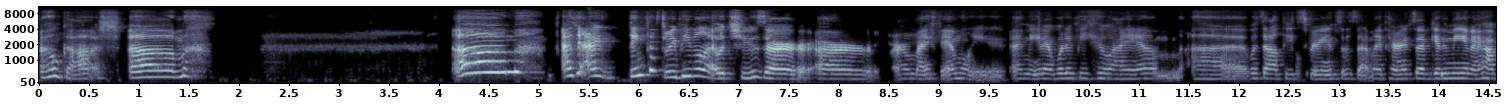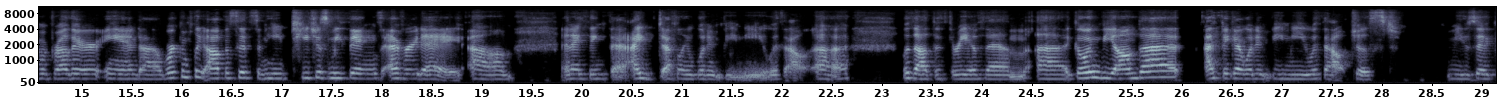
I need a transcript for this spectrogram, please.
Oh gosh. Um um I th- I think the three people I would choose are are are my family. I mean, I wouldn't be who I am uh without the experiences that my parents have given me and I have a brother and uh we're complete opposites and he teaches me things every day. Um and I think that I definitely wouldn't be me without uh without the three of them. Uh going beyond that, I think I wouldn't be me without just music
